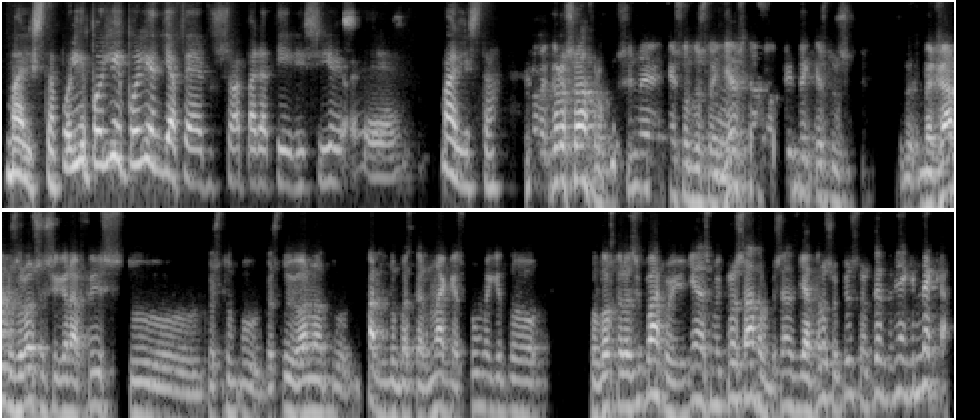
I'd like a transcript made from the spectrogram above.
Μάλιστα. Πολύ, πολύ, πολύ ενδιαφέρουσα παρατήρηση. Ε, μάλιστα. Είναι ο μικρός άνθρωπος. Είναι και στον Δοστογεύσκα, θα το πείτε και στους μεγάλους Ρώσους συγγραφείς του 20ου αιώνα. Του, πάρτε τον Παστερνάκη, ας πούμε, και το, το δόκτωρα Ζιμπάκο. Και ένας μικρός άνθρωπος, ένας γιατρός, ο οποίος θεωρείται μια γυναίκα.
